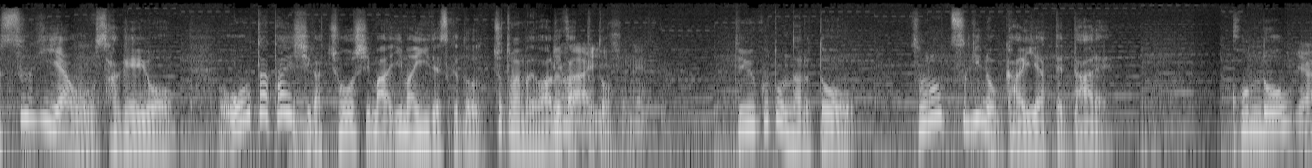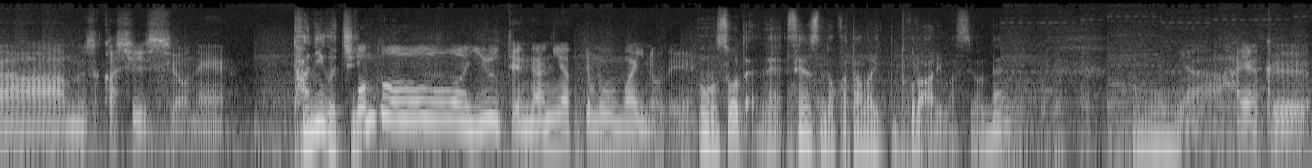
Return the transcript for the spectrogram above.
杉谷を下げよう太田大使が調子まあ今いいですけどちょっと前まで悪かったと。今いね。っていうことになるとその次の外野って誰？近藤？いやー難しいですよね谷口。近藤は言うて何やってもうまいので。うん、そうだよね。センスの塊ってところありますよね。いやー早く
